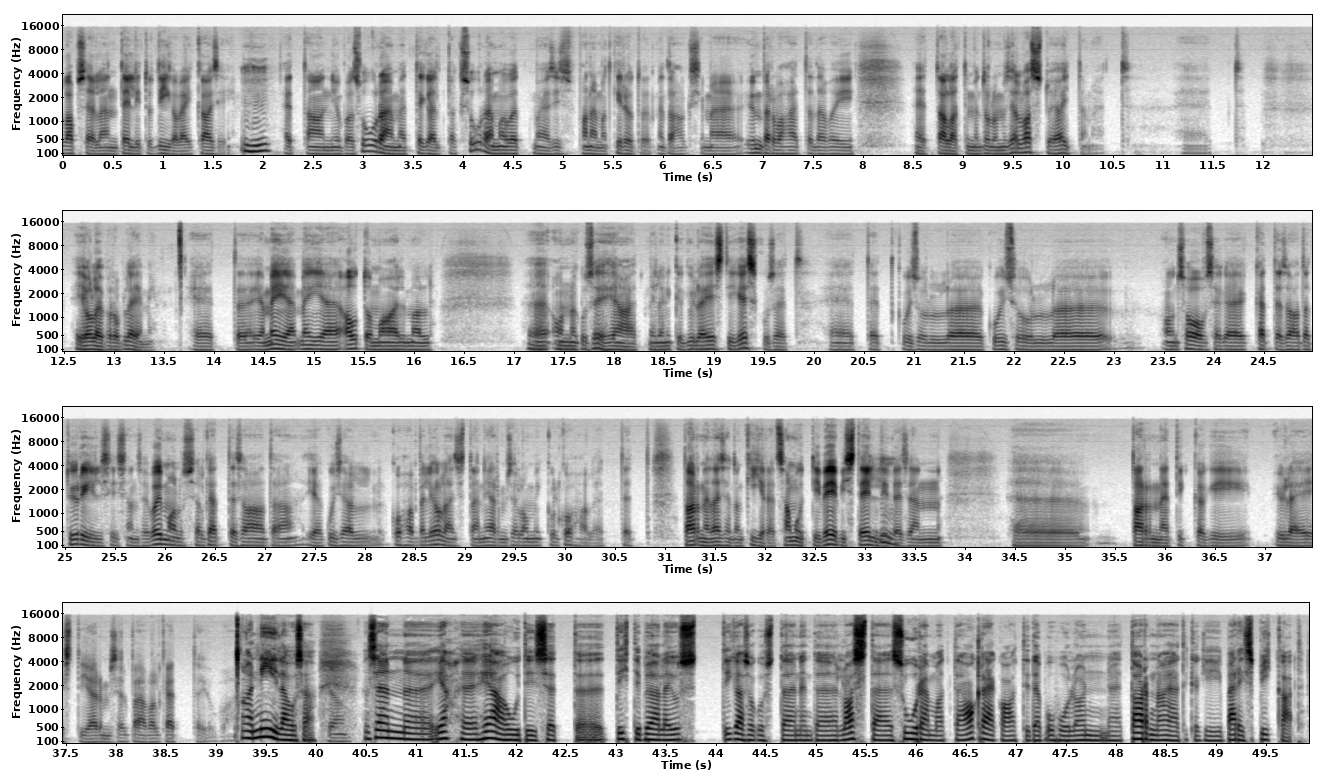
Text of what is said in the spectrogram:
lapsele on tellitud liiga väike asi mm. -hmm. et ta on juba suurem, et tegelikult peaks suurema võtma ja siis vanemad kirjutavad, et me tahaksime ümber vahetada või et alati me tuleme seal vastu ja aitame, et, et ei ole probleemi. et ja meie, meie automaailmal äh, on nagu see hea, et meil on ikkagi üle Eesti keskused, et, et kui sul, kui sul äh, on soov see kätte saada Türil, siis on see võimalus seal kätte saada ja kui seal kohapeal ei ole, siis ta on järgmisel hommikul kohal, et, et tarned, asjad on kiired, samuti veebist tellides mm. on äh, tarned ikkagi üle Eesti järgmisel päeval kätte juba. aa, nii lausa? no see on äh, jah, hea uudis, et äh, tihtipeale just igasuguste nende laste suuremate agregaatide puhul on tarneajad ikkagi päris pikad.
